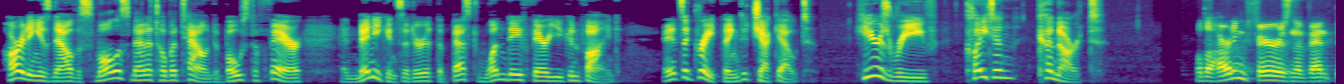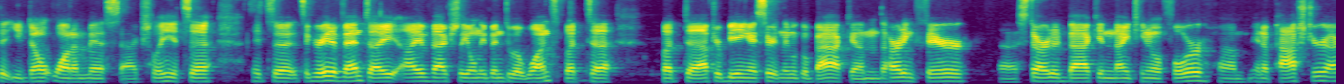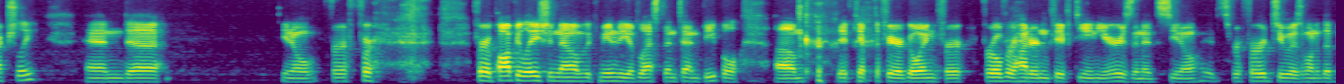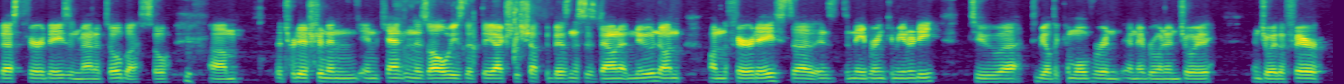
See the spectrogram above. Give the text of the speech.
Harding is now the smallest Manitoba town to boast a fair, and many consider it the best one day fair you can find, and it's a great thing to check out. Here's Reeve, Clayton, Canart. Well, the Harding Fair is an event that you don't want to miss. Actually, it's a it's a it's a great event. I I've actually only been to it once, but uh, but uh, after being, I certainly will go back. Um, the Harding Fair uh, started back in 1904 um, in a pasture actually, and uh, you know for for for a population now of the community of less than 10 people um, they've kept the fair going for for over 115 years and it's you know it's referred to as one of the best fair days in manitoba so um, the tradition in, in Kenton is always that they actually shut the businesses down at noon on on the fair days uh, is the neighboring community to uh, to be able to come over and, and everyone enjoy enjoy the fair.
